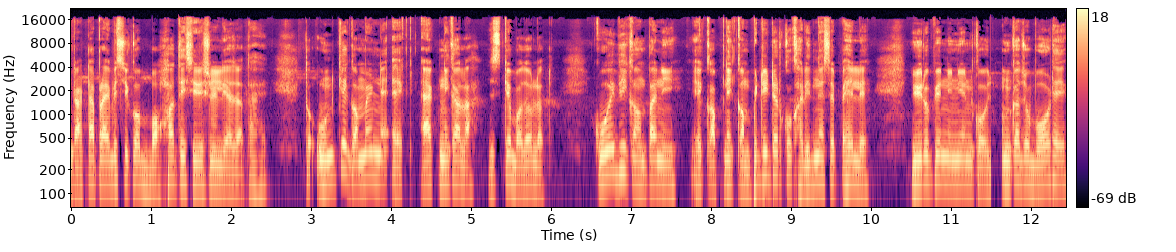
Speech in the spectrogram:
डाटा प्राइवेसी को बहुत ही सीरियसली लिया जाता है। तो उनके गवर्नमेंट ने एक एक्ट निकाला, जिसके बदौलत कोई भी कंपनी एक अपने कंपटीटर को ख़रीदने से पहले यूरोपियन यूनियन को, उनका जो बोर्ड है,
